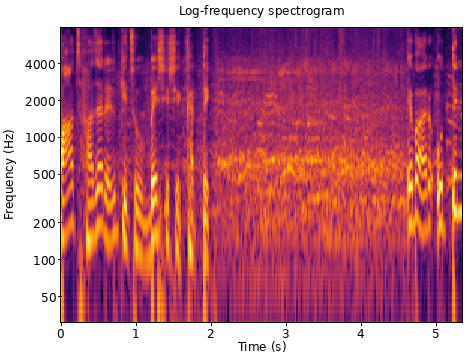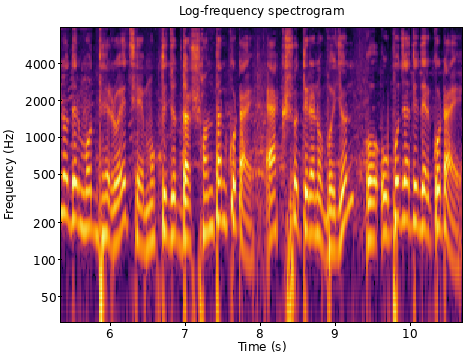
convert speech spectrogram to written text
পাঁচ হাজারের কিছু বেশি শিক্ষার্থী। এবার উত্তীর্ণদের মধ্যে রয়েছে মুক্তিযোদ্ধার সন্তান কোটায় একশো তিরানব্বই জন ও উপজাতিদের কোটায়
